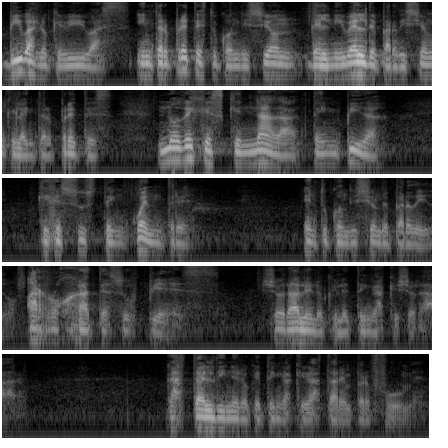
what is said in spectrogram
vivas lo que vivas, interpretes tu condición del nivel de perdición que la interpretes. No dejes que nada te impida que Jesús te encuentre en tu condición de perdido. Arrojate a sus pies. Llorale lo que le tengas que llorar. Gasta el dinero que tengas que gastar en perfume.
